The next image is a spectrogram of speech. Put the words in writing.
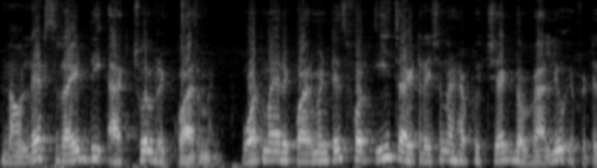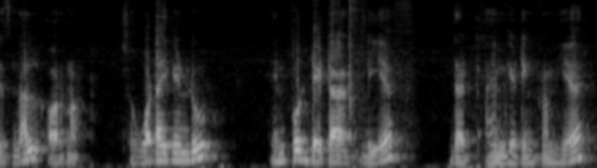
Now let's write the actual requirement. What my requirement is for each iteration I have to check the value if it is null or not. So what I can do input data df that I am getting from here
